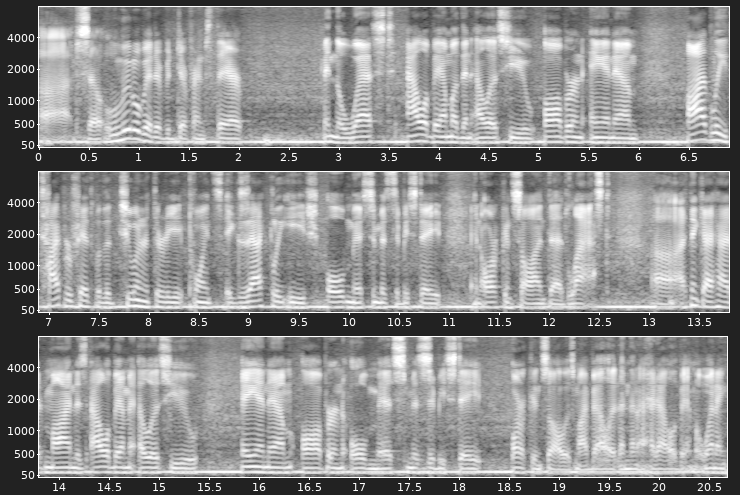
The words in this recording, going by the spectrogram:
Uh, so a little bit of a difference there. In the West, Alabama, then LSU, Auburn, A&M, oddly tied for fifth with a 238 points exactly each. Ole Miss and Mississippi State and Arkansas in dead last. Uh, I think I had mine as Alabama, LSU, A&M, Auburn, Ole Miss, Mississippi State, Arkansas was my ballot, and then I had Alabama winning.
